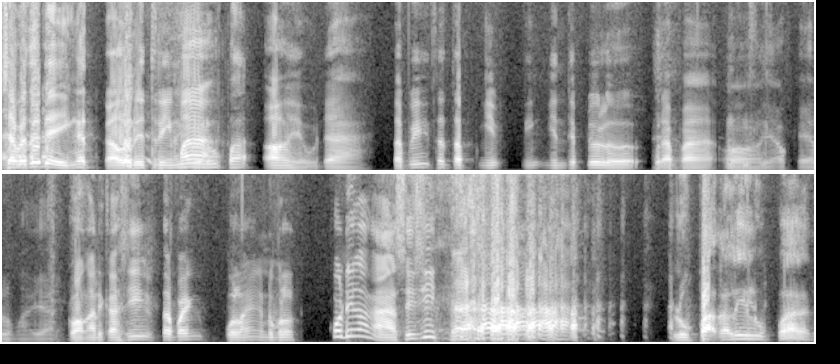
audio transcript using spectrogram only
siapa tuh dia inget. Kalau diterima lupa. oh ya udah. Tapi tetap ngi- ngi- ngintip dulu berapa. Oh ya oke lumayan. Kalau nggak dikasih kita paling pulang yang double. Kok dia nggak ngasih sih? Lupa kali lupa.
